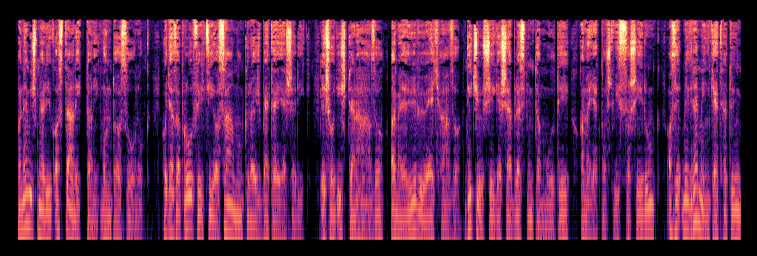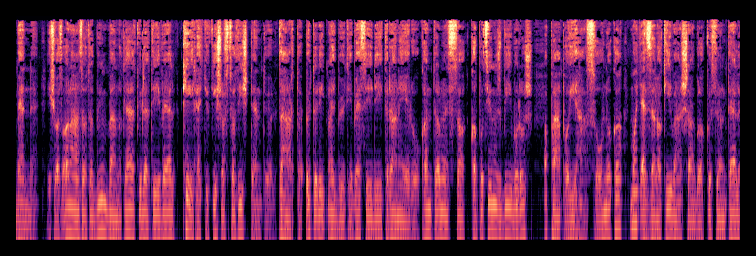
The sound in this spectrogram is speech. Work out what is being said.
Ha nem ismerjük azt állítani, mondta a szónok, hogy ez a profécia számunkra is beteljesedik, és hogy Isten háza, amely a jövő egyháza, dicsőségesebb lesz, mint a múlté, amelyet most visszasírunk, azért még reménykedhetünk benne, és az alázat a bűnbánat lelkületével kérhetjük is azt az Istentől. Zárta ötödik nagybőti beszédét Ranero Cantalmessa, kapucinus bíboros, a pápai ház szónoka, majd ezzel a kívánsággal köszönt el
